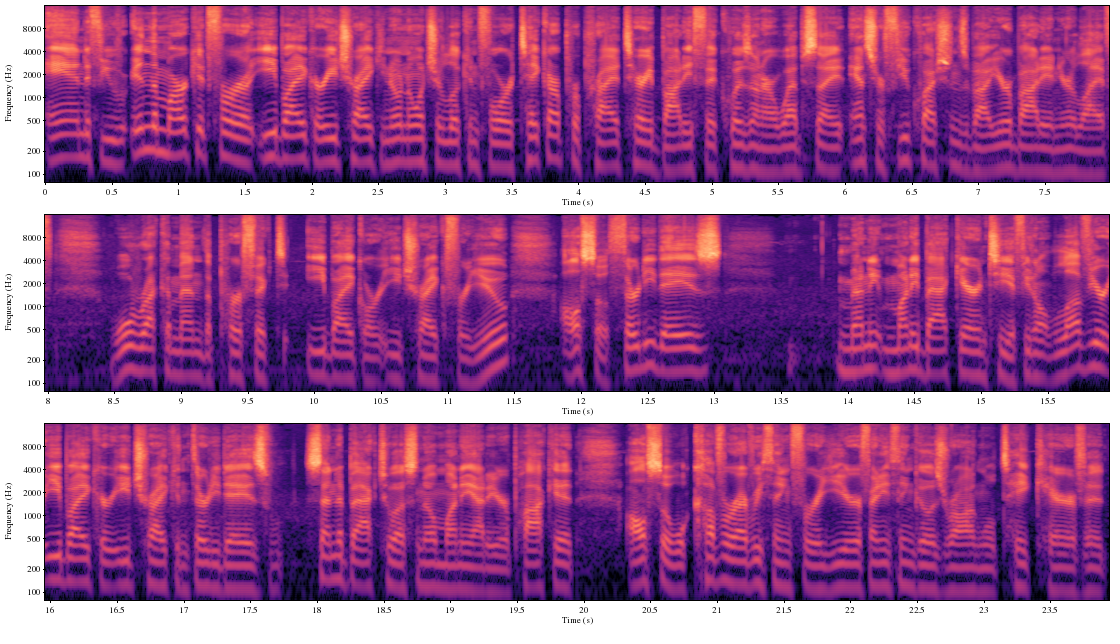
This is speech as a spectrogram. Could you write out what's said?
And if you're in the market for an e-bike or e-trike, you don't know what you're looking for, take our proprietary body fit quiz on our website, answer a few questions about your body and your life. We'll recommend the perfect e-bike or e-trike for you. Also, 30 days money money back guarantee. If you don't love your e-bike or e-trike in 30 days, send it back to us, no money out of your pocket. Also, we'll cover everything for a year. If anything goes wrong, we'll take care of it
